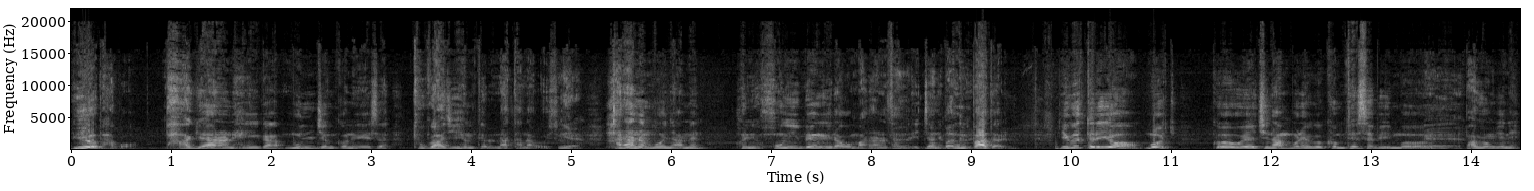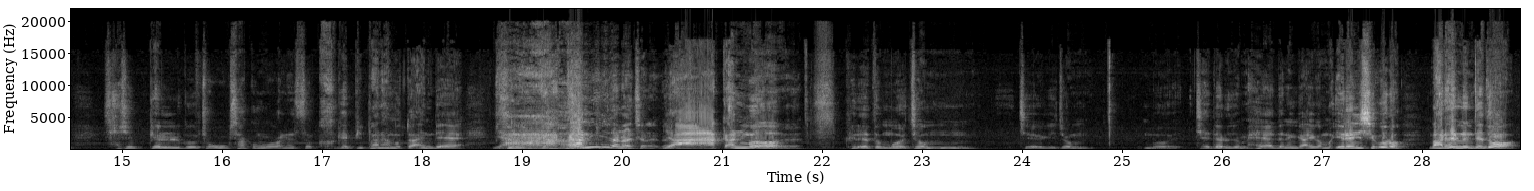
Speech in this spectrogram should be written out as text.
위협하고 파괴하는 행위가 문 정권에 의해서 두 가지 형태로 나타나고 있습니다. 예. 하나는 뭐냐면 흔히 홍위병이라고 말하는 사람들 네, 있잖아요. 문바들. 문바들. 이것들이요. 뭐 그 왜 지난번에 그 금태섭이 뭐 예. 박용진이 사실 별 그 조국 사건과 관련해서 크게 비판한 것도 아닌데 약간 난리가 났잖아요. 약간 뭐 네. 그래도 뭐 좀 저기 좀 뭐 제대로 좀 해야 되는 게 아니가 뭐 이런 식으로 말했는데도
